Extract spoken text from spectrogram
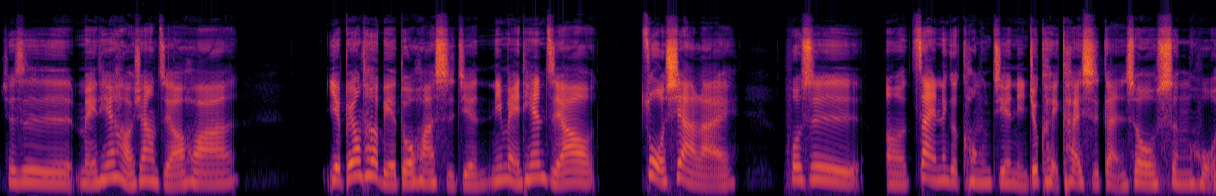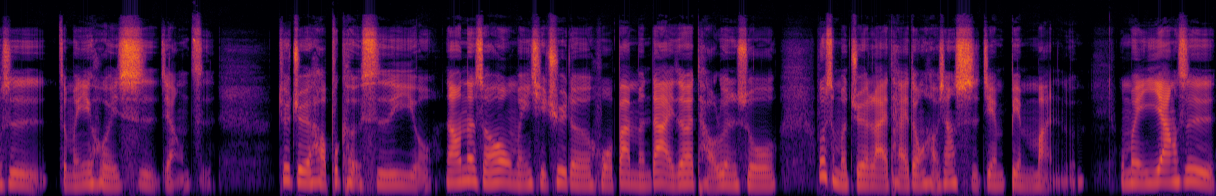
就是每天好像只要花。也不用特别多花时间，你每天只要坐下来，或是呃在那个空间，你就可以开始感受生活是怎么一回事，这样子就觉得好不可思议哦。然后那时候我们一起去的伙伴们，大家也都在讨论说，为什么觉得来台东好像时间变慢了？我们一样是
